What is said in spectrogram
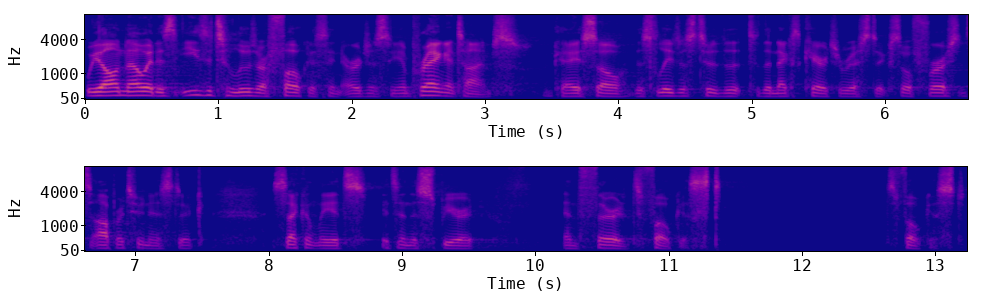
we all know it is easy to lose our focus in urgency and praying at times. Okay, so this leads us to the, to the next characteristic. So, first, it's opportunistic. Secondly, it's, it's in the spirit. And third, it's focused. It's focused.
